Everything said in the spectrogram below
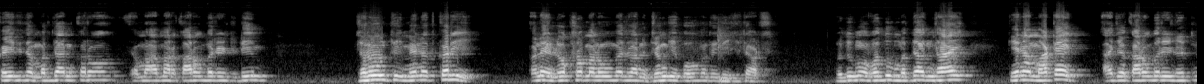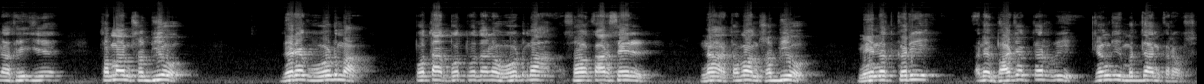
કઈ રીતે મતદાન કરો એમાં અમારા કારોબારી ટીમ જરૂરથી મહેનત કરી અને લોકસભાના ઉમેદવારને જંગી બહુમતીથી જીતાડશે. વધુમાં વધુ મતદાન થાય તેના માટે જ આજે કારોબારી રચના થઈ છે. તમામ સભ્યો દરેક વોર્ડમાં પોતા પોતપોતાના વોર્ડમાં સહકાર સેલના તમામ સભ્યો મહેનત કરી અને ભાજપ તરફી જંગી મતદાન કરાવશે.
